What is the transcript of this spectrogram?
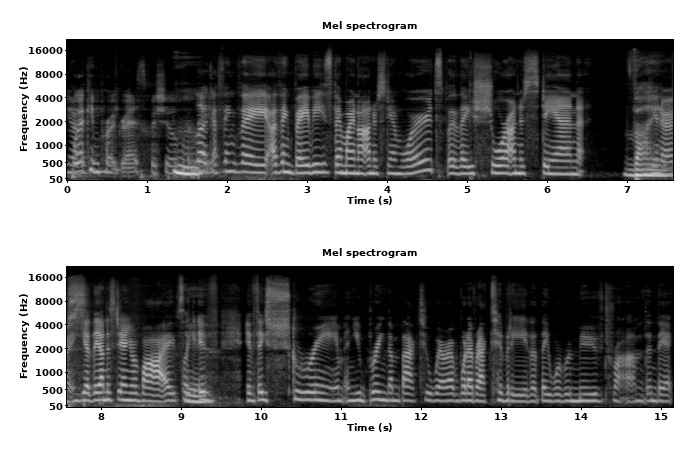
Yeah, Work in progress for sure. Mm. Look. I think they, I think babies, they might not understand words, but they sure understand Vibes. you know yeah they understand your vibes like Yeah. if if they scream and you bring them back to wherever whatever activity that they were removed from then they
